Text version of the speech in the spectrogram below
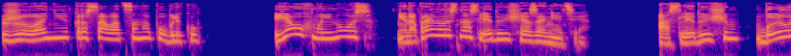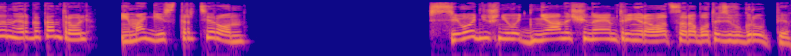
желание красоваться на публику». Я ухмыльнулась и направилась на следующее занятие а следующим был энергоконтроль и магистр Тирон. «С сегодняшнего дня начинаем тренироваться работать в группе»,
